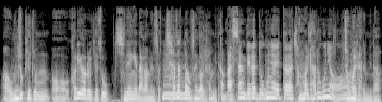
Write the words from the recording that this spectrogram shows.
어, 운 좋게 좀 어, 커리어를 계속 진행해 나가면서 음, 찾았다고 생각을 합니다. 그러니까 맞상대가 누구냐에 따라 정말 다르군요. 정말 다릅니다.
